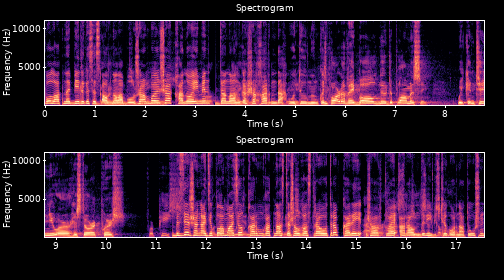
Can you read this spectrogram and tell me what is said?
болатыны белгісіз. Алдын ала болжам бойынша ханой мен дананга шаһарында өтуі мүмкін. Біздер жаңа дипломатиялық қарым қатынасты жалғастыра отырып корей жартылай аралында бейбітшілік орнату үшін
